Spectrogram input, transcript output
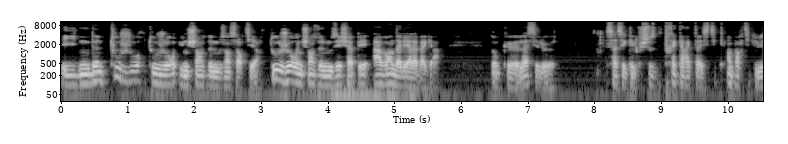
et il nous donne toujours, toujours une chance de nous en sortir, toujours une chance de nous échapper avant d'aller à la bagarre. Donc euh, là, c'est le, ça c'est quelque chose de très caractéristique, en particulier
